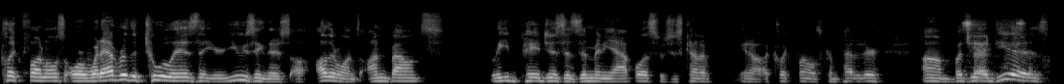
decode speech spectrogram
ClickFunnels or whatever the tool is that you're using. There's other ones, Unbounce, Lead Pages is in Minneapolis, which is kind of you know a ClickFunnels competitor. Um, but the idea is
